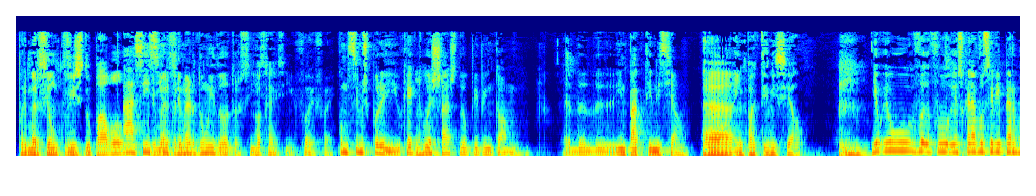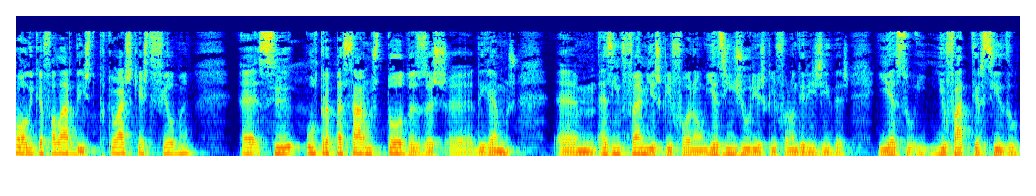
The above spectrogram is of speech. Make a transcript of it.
primeiro filme que viste do Paulo. Ah, sim, sim, o primeiro de um e do outro. Sim, Ok. Uhum. sim, sim, foi, foi. Comecemos por aí. O que é que tu achaste do Peeping Tom? Eh, De, de impacto inicial? Ah, impacto inicial. Eu, eu, vou, vou- eu se calhar vou ser hiperbólico a falar disto, porque eu acho que este filme, eh, se ultrapassarmos todas as, eh, digamos, ehm, as infâmias que lhe foram e as injúrias que lhe foram dirigidas e, a e o fato de ter sido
